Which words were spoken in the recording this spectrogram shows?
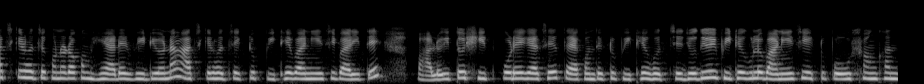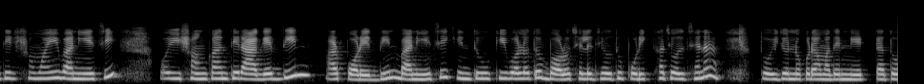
আজকের হচ্ছে কোনো রকম হেয়ারের ভিডিও না, আজকের হচ্ছে একটু পিঠে বানিয়েছি বাড়িতে। ভালোই তো শীত পড়ে গেছে, তো এখন তো একটু পিঠে হচ্ছে। যদিও ওই পিঠেগুলো বানিয়েছি, একটু পৌষ সংক্রান্তির সময়ই বানিয়েছি। ওই সংক্রান্তির আগের দিন আর পরের দিন বানিয়েছি, কিন্তু কি বলো তো বড়ো ছেলে যেহেতু পরীক্ষা চলছে না, তো ওই জন্য করে আমাদের নেটটা তো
